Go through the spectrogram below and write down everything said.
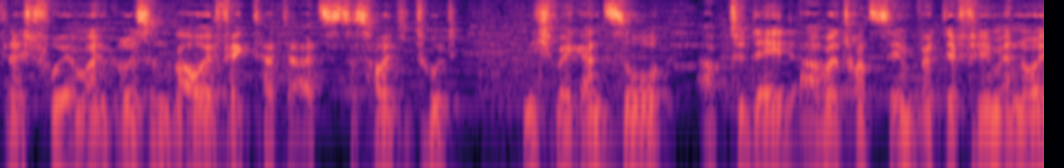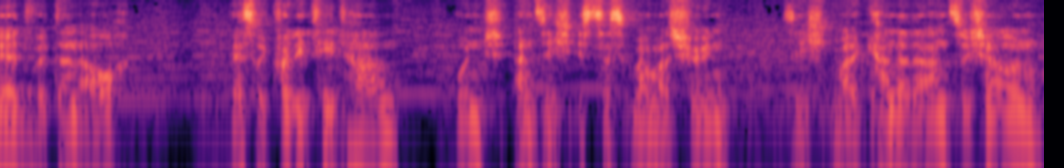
vielleicht früher mal einen größeren Wow-Effekt hatte, als es das heute tut nicht mehr ganz so up to date, aber trotzdem wird der Film erneuert, wird dann auch bessere Qualität haben und an sich ist das immer mal schön, sich mal Kanada anzuschauen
